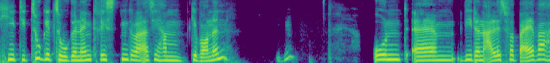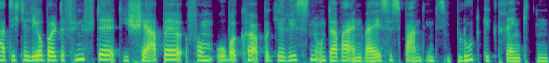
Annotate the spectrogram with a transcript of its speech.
die, die zugezogenen Christen quasi haben gewonnen. Mhm. Und ähm, wie dann alles vorbei war, hat sich der Leopold V. die Schärpe vom Oberkörper gerissen und da war ein weißes Band in diesem blutgetränkten,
